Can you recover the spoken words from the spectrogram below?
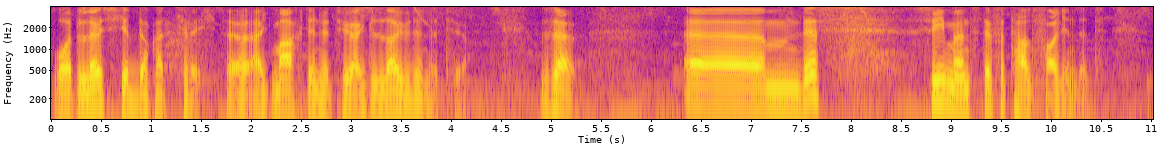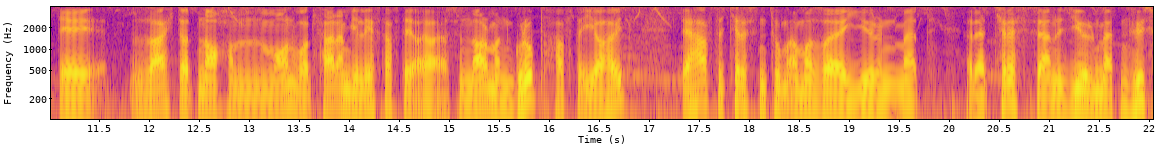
wordt losgedokkerd krijgt. So, ik mag de natuur, ik leef de natuur. Zo. Um, dus Siemens, die vertelt volgende. Die zegt dat nog een man wat verder geleefd heeft, die als een Norman groep heeft hij gehad. Die heeft het christentum immer so jaren met, het christen het jaren met een huis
